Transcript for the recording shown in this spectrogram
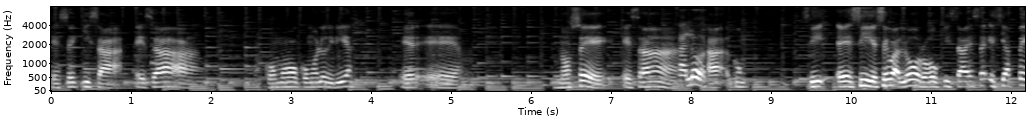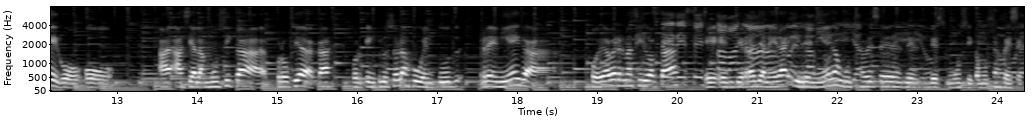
ese quizá, esa, ¿cómo, cómo lo diría? Eh, eh, no sé, esa... Valor. sí, eh, sí, ese valor o quizá ese, ese apego o hacia la música propia de acá, porque incluso la juventud reniega puede haber nacido acá eh, en tierra llanera y reniega muchas veces de, su música, muchas veces.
